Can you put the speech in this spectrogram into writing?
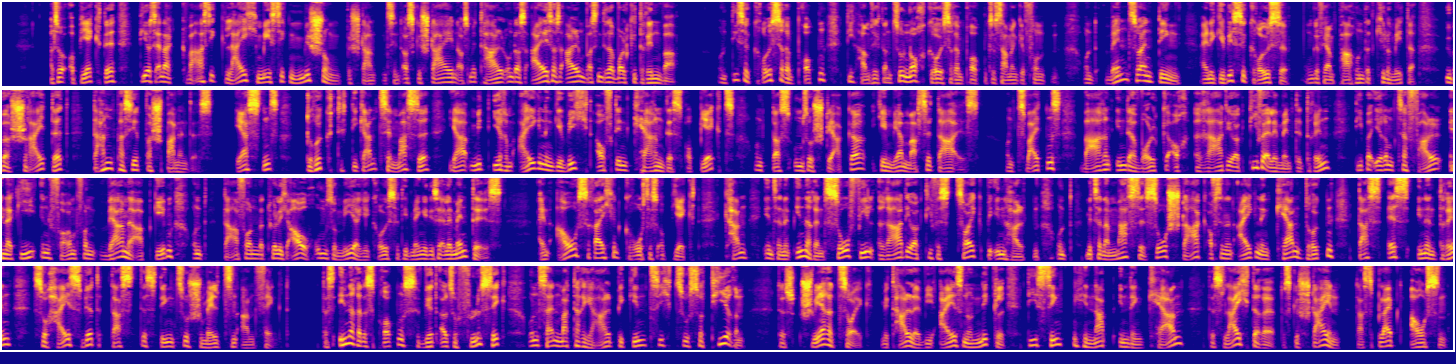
Also Objekte, die aus einer quasi gleichmäßigen Mischung bestanden sind, aus Gestein, aus Metall und aus Eis, aus allem, was in dieser Wolke drin war. Und diese größeren Brocken, die haben sich dann zu noch größeren Brocken zusammengefunden. Und wenn so ein Ding eine gewisse Größe, ungefähr ein paar hundert Kilometer, überschreitet, dann passiert was Spannendes. Erstens drückt die ganze Masse ja mit ihrem eigenen Gewicht auf den Kern des Objekts und das umso stärker, je mehr Masse da ist. Und zweitens waren in der Wolke auch radioaktive Elemente drin, die bei ihrem Zerfall Energie in Form von Wärme abgeben und davon natürlich auch umso mehr, je größer die Menge dieser Elemente ist. Ein ausreichend großes Objekt kann in seinem Inneren so viel radioaktives Zeug beinhalten und mit seiner Masse so stark auf seinen eigenen Kern drücken, dass es innen drin so heiß wird, dass das Ding zu schmelzen anfängt. Das Innere des Brockens wird also flüssig und sein Material beginnt sich zu sortieren. Das schwere Zeug, Metalle wie Eisen und Nickel, die sinken hinab in den Kern, das leichtere, das Gestein, das bleibt außen.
